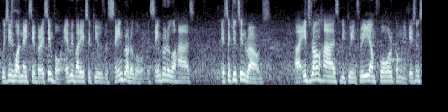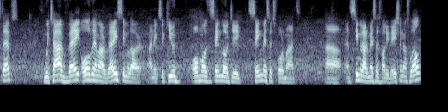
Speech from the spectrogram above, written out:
which is what makes it very simple. Everybody executes the same protocol. The same protocol has executes in rounds. Uh, each round has between three and four communication steps, which are very, all of them are very similar and execute almost the same logic, same message format, uh, and similar message validation as well.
